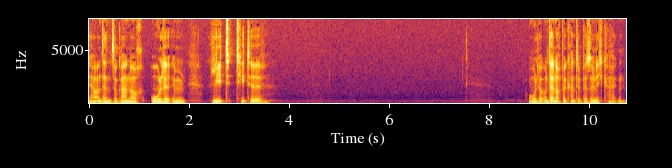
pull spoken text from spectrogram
Ja, und dann sogar noch Ole im Liedtitel. Ole und dann noch bekannte Persönlichkeiten.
